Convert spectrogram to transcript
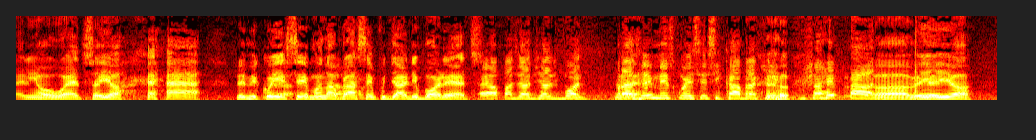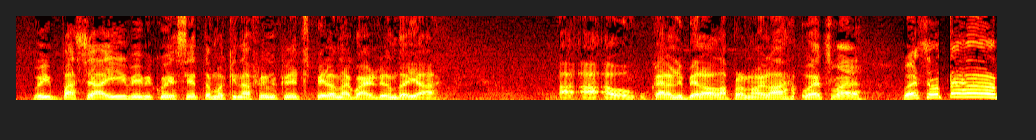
Galerinha, o Edson aí, ó. Vem me conhecer, manda um abraço aí pro Diário de Bordo, Edson. É, rapaziada, Diário de Bordo. Prazer imenso conhecer esse cabra aqui, bicho arretado. Ó, vem aí, ó. Vem passear aí, vem me conhecer. Estamos aqui na feira do cliente esperando, aguardando aí a, a, a- a- o cara liberar lá pra nós lá. O Edson vai. O Edson tá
